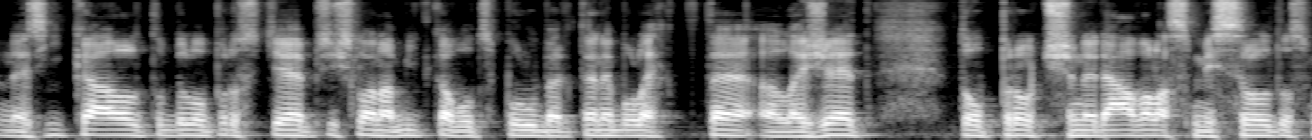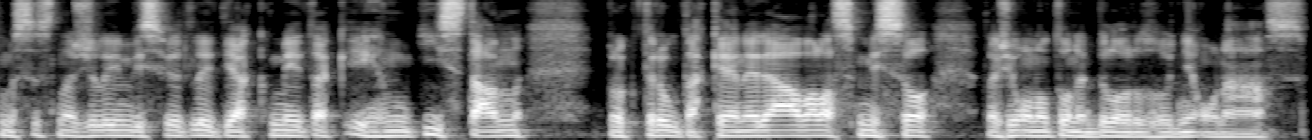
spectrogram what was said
neříkal, to bylo prostě, přišla nabídka od spolu berte nebo lechte ležet. To, proč nedávala smysl, to jsme se snažili jim vysvětlit jak my, tak i hnutí stan, pro kterou také nedávala smysl, takže ono to nebylo rozhodně o nás.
